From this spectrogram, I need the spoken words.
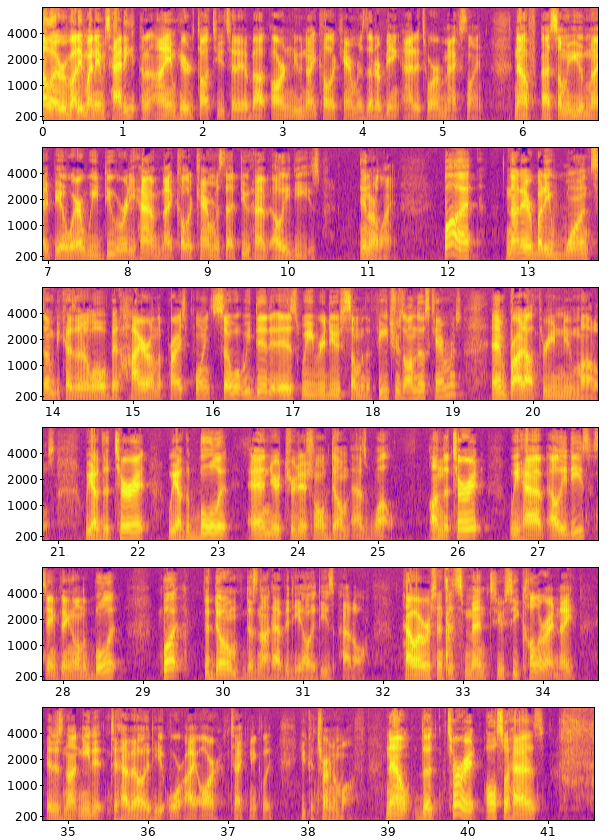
Hello everybody, my name is Hattie and I am here to talk to you today about our new night color cameras that are being added to our Max line. Now, as some of you might be aware, we do already have night color cameras that do have LEDs in our line. But not everybody wants them because they're a little bit higher on the price point. So what we did is we reduced some of the features on those cameras and brought out three new models. We have the turret, we have the bullet, and your traditional dome as well. On the turret, we have LEDs, same thing on the bullet, but the dome does not have any LEDs at all. However, since it's meant to see color at night, it is not needed to have LED or IR technically. You can turn them off. Now, the turret also has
